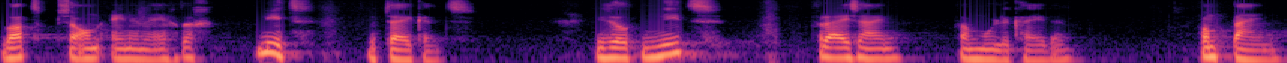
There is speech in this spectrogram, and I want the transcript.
wat Psalm 91 niet betekent. Je zult niet vrij zijn van moeilijkheden, van pijn,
